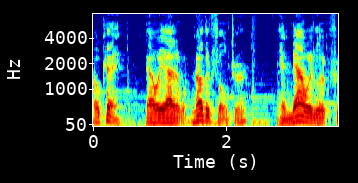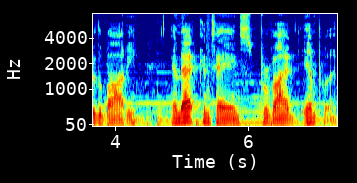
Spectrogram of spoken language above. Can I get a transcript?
Okay, now we add another filter, and now we look for the body, and that contains provided input.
